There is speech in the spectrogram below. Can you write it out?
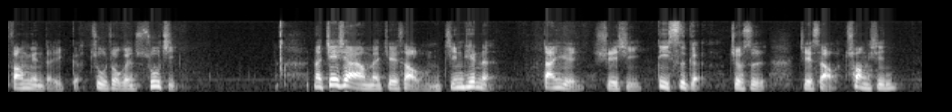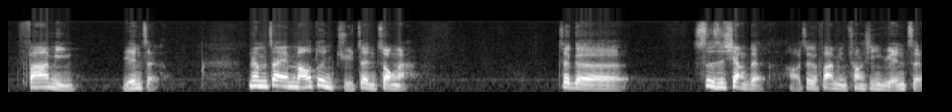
方面的一个著作跟书籍。那接下来我们来介绍我们今天的单元学习第四个，就是介绍创新发明原则。那么在矛盾矩阵中啊，这个四十项的哦这个发明创新原则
